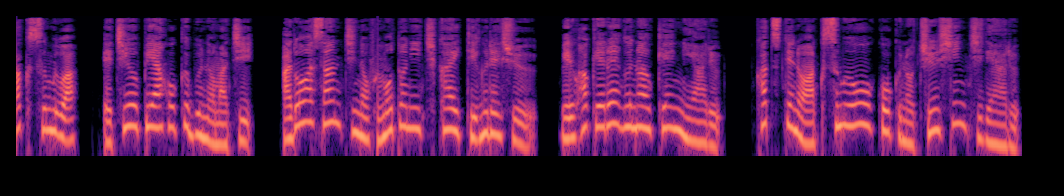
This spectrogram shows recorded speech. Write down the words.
アクスムはエチオピア北部の町、アドア山地の麓に近いティグレ州、メハケレグナウ県にある、かつてのアクスム王国の中心地である。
